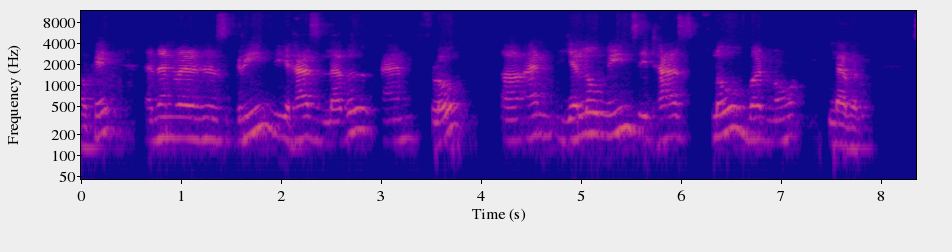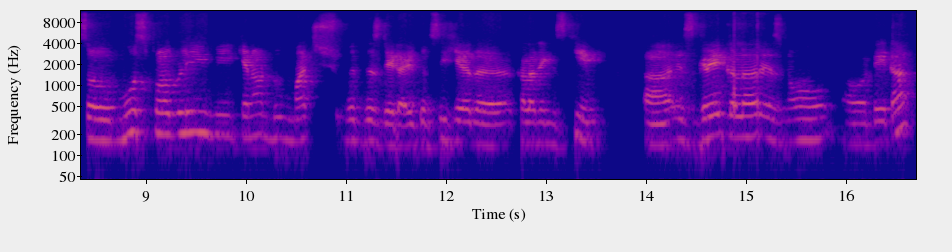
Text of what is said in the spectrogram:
Okay. And then where it is green, it has level and flow. Uh, and yellow means it has flow, but no level. So most probably we cannot do much with this data. You can see here the coloring scheme uh, is gray color is no uh, data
